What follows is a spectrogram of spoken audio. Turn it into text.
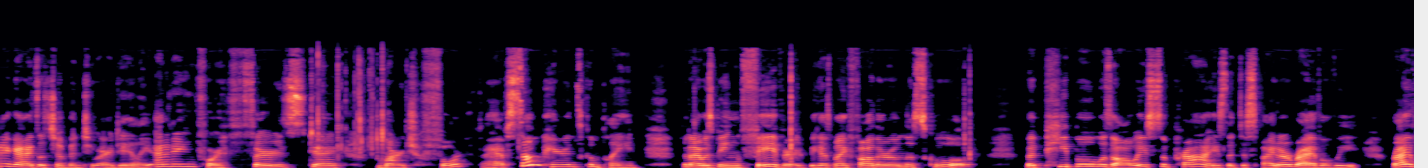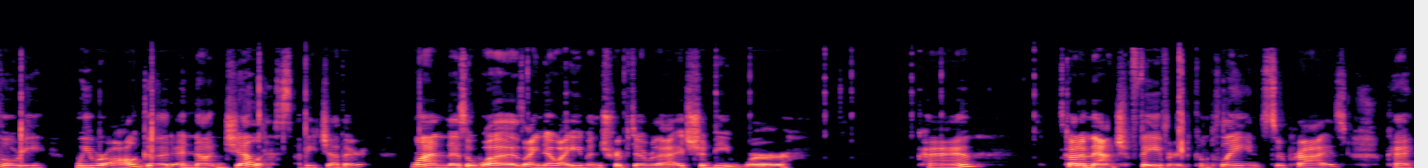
Hi guys, let's jump into our daily editing for Thursday, March 4th. I have some parents complain that I was being favored because my father owned the school. But people was always surprised that despite our rivalry, rivalry, we were all good and not jealous of each other. One, this was. I know I even tripped over that. It should be were. Okay got a match, favored, complained, surprised. Okay,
